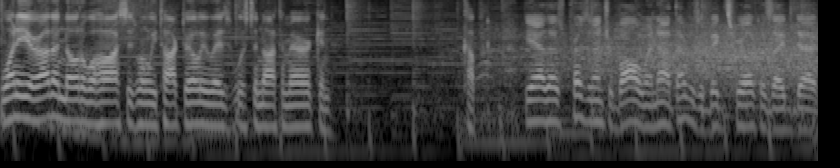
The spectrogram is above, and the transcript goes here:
One of your other notable horses, when we talked earlier, was, was the North American Cup. Yeah, that was Presidential Ball went out. That was a big thrill because I'd, uh,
